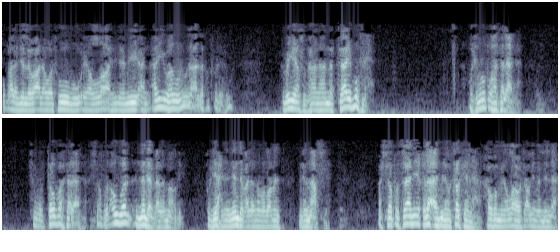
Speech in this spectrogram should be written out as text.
وقال جل وعلا وتوبوا إلى الله جميعا أيها المؤمنون لعلكم تفلحون. بين سبحانه أن التائب مفلح. وشروطها ثلاثة. شروط التوبة ثلاثة. الشرط الأول الندم على الماضي. كل يحزن يندم على ما مضى منه. من المعصية. الشرط الثاني إقلاعه منها وتركه لها خوفا من الله وتعظيما لله.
